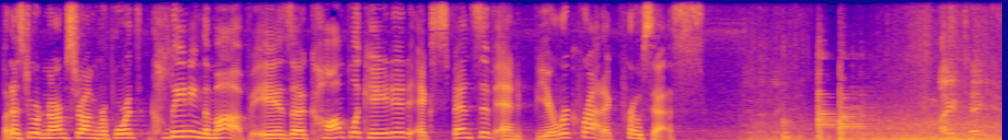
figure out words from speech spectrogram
But as Jordan Armstrong reports, cleaning them up is a complicated, expensive, and bureaucratic process. I can take it,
